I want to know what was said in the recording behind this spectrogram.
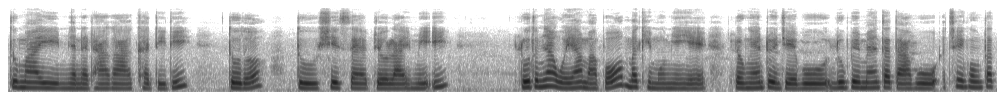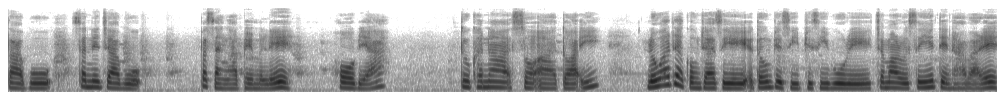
သူမ၏မျက်နှာထားကခတ်တီတီသို့တော့ သူရှေ့ဆက်ပြောလိုက်မိ၏လူသမျှဝယ်ရမှာပေါ့မက်ခင်မုံမြင့်ရဲ့လုပ်ငန်းတွင်ကျဲဖို့လူပင်မန်းတက်တာဖို့အချိန်ကုန်တက်တာဖို့စနစ်ကြဖို့ပတ်စံကဖယ်မလဲဟောဗျာသူခဏစွန်အားသွား၏လိုအပ်တဲ့ကုန်ကြစည်အသုံးပစ္စည်းပစ္စည်းဖို့တွေကျမတို့စည်ရင်တင်ထားပါတယ်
